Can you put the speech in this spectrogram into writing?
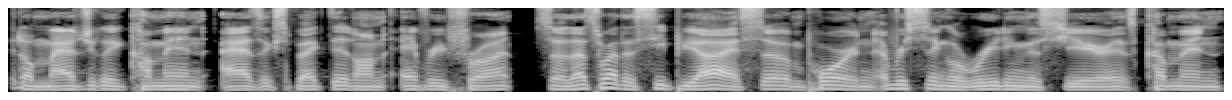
It'll magically come in as expected on every front. So that's why the CPI is so important. Every single reading this year has come in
